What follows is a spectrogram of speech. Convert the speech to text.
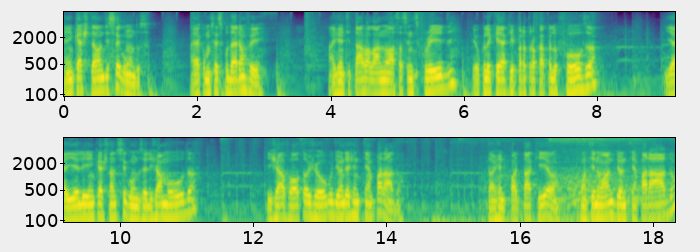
em questão de segundos. É como vocês puderam ver. A gente estava lá no Assassin's Creed, eu cliquei aqui para trocar pelo Forza. E aí ele em questão de segundos ele já muda e já volta ao jogo de onde a gente tinha parado. Então a gente pode estar tá aqui, ó, continuando de onde tinha parado.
